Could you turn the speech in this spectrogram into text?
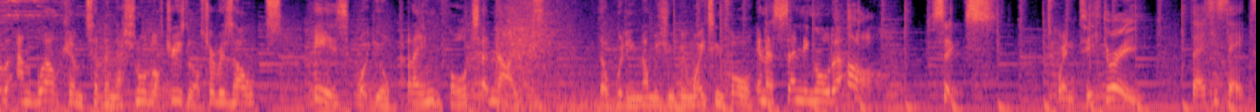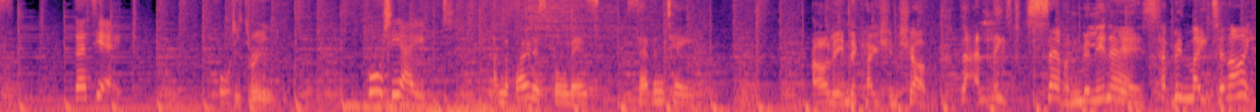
And welcome to the National Lottery's Lotto results. Here's what you're playing for tonight. The winning numbers you've been waiting for in ascending order are 6, 23, 36, 38, 43. 48. And the bonus ball is 17. Early indications show that at least seven millionaires have been made tonight.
